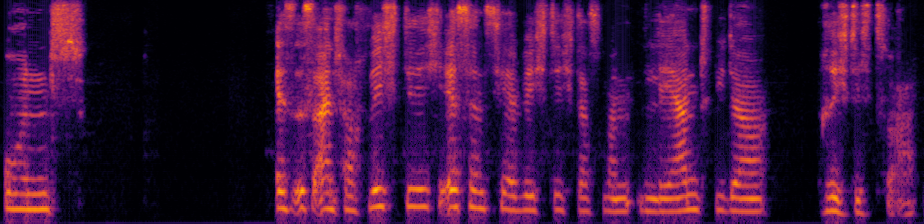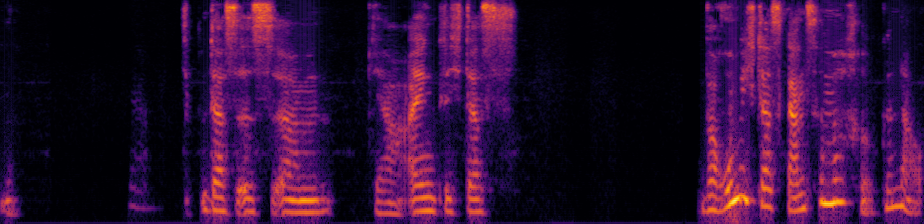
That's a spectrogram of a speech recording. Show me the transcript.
Und es ist einfach wichtig, essentiell wichtig, dass man lernt, wieder richtig zu atmen. Ja. Das ist ähm, ja eigentlich das, warum ich das Ganze mache, genau.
